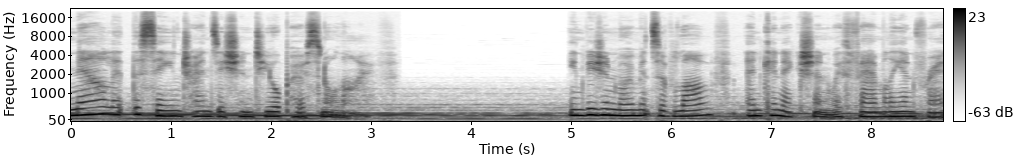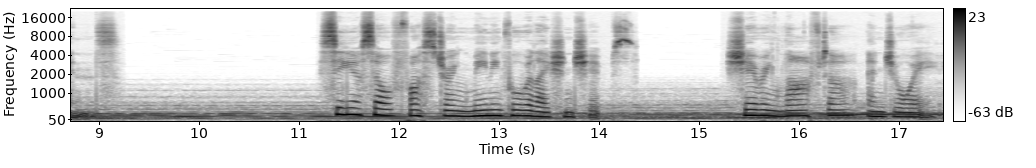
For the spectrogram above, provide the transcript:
Now let the scene transition to your personal life. Envision moments of love and connection with family and friends. See yourself fostering meaningful relationships, sharing laughter and joy,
